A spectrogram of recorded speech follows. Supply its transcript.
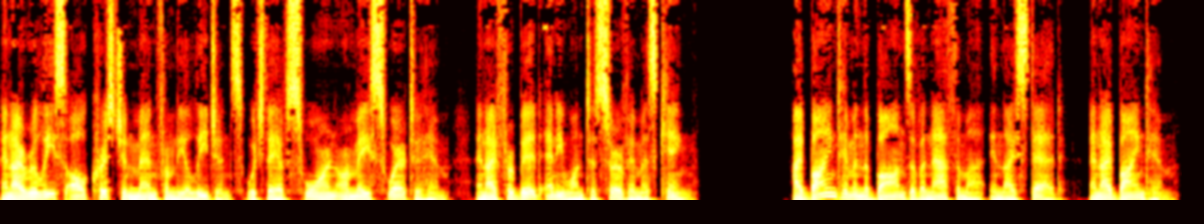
and I release all Christian men from the allegiance which they have sworn or may swear to him, and I forbid anyone to serve him as king. I bind him in the bonds of anathema in thy stead, and I bind him.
